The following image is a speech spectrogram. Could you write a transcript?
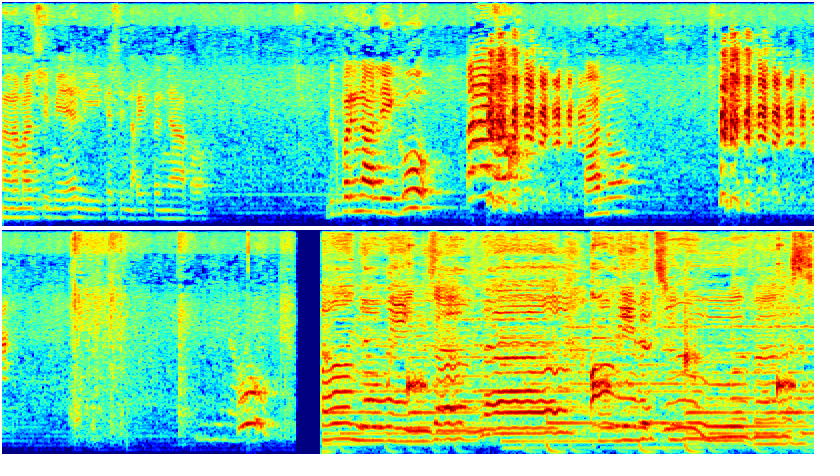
na naman si Mieli kasi nakita niya ako. Hindi ko pa rin naligo. Paano? Paano? On the wings of love, only the two of us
